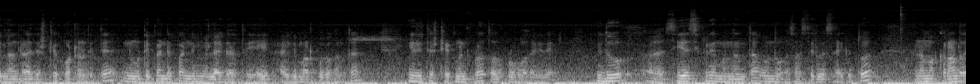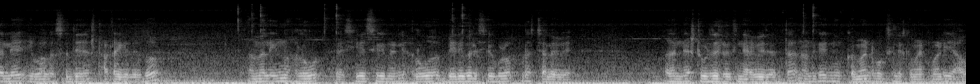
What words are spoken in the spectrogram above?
ಇಲ್ಲಾಂದರೆ ಅದಷ್ಟೇ ಕೊಟ್ಟಿರುತ್ತೆ ನೀವು ಡಿಪೆಂಡ್ ಅಪಾನ್ ನಿಮ್ಮ ಮೇಲೆ ಆಗಿರುತ್ತೆ. ಹೇಗೆ ಮಾಡ್ಕೋಬೇಕಂತ. ಈ ರೀತಿಯ ಸ್ಟೇಟ್ಮೆಂಟ್ ಕೂಡ ತೆಗೆದುಕೊಳ್ಬೋದಾಗಿದೆ ಇದು ಸಿ ಎಸ್ ಕಡೆ ಬಂದಂಥ ಒಂದು ಹೊಸ ಸರ್ವಿಸ್ ಆಗಿತ್ತು. ನಮ್ಮ ಕನ್ನಡದಲ್ಲಿ ಇವಾಗ ಸದ್ಯ ಸ್ಟಾರ್ಟ್ ಆಗಿದೆ ಇದು ಆಮೇಲೆ ಇನ್ನೂ ಹಲವು ಸಿ ಎಸ್ ಸಿನಲ್ಲಿ ಹಲವು ಬೇರೆ ಬೇರೆ ಸೇವೆಗಳು ಕೂಡ ಚಲವಿವೆ ಅದನ್ನು ನೆಕ್ಸ್ಟ್ ವಿಡಿಯೋದಲ್ಲಿ ಹೇಳ್ತೀನಿ ಯಾವಿದೆ ಅಂತ. ನನಗೆ ನೀವು ಕಮೆಂಟ್ ಬಾಕ್ಸಲ್ಲಿ ಕಮೆಂಟ್ ಮಾಡಿ ಯಾವ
